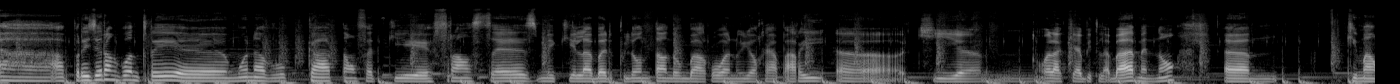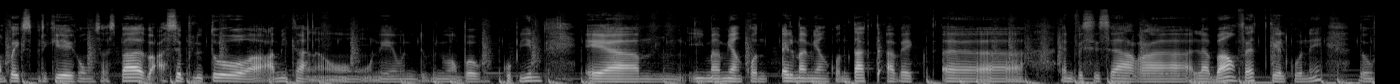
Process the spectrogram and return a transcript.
euh, après, j'ai rencontré euh, mon avocate, en fait, qui est française, mais qui est là-bas depuis longtemps dans barreau à New York et à Paris, euh, qui, voilà, qui habite là-bas maintenant qui m'a un peu expliqué comment ça se passe. C'est plutôt amical, hein. on, est, devenu un peu copines. Et il m'a mis en, elle m'a mis en contact avec un investisseur là-bas, en fait, qu'elle connaît. Donc,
